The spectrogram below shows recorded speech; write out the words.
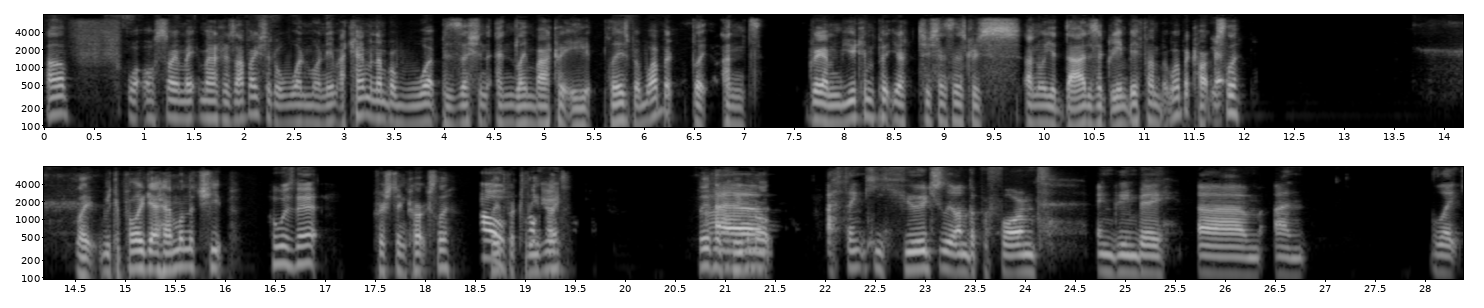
I've well, oh sorry, Marcus. I've actually got one more name. I can't remember what position in linebacker he plays, but what about like and Graham, you can put your two cents in this because I know your dad is a Green Bay fan, but what about Kirksey? Like we could probably get him on the cheap. Who was that? Christian Kirksey Oh, played for okay. Cleveland. Played for Cleveland. Um, I think he hugely underperformed in Green Bay, um, and like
